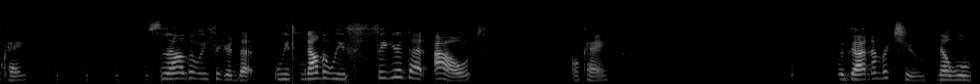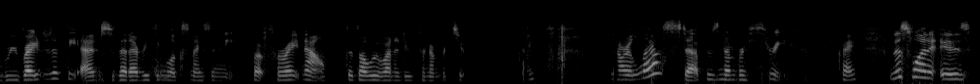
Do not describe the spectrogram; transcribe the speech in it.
Okay, so now that we figured that, we now that we've figured that out, okay, we've got number two. Now we'll rewrite it at the end so that everything looks nice and neat. But for right now, that's all we want to do for number two. Okay. Now our last step is number three. Okay. And this one is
